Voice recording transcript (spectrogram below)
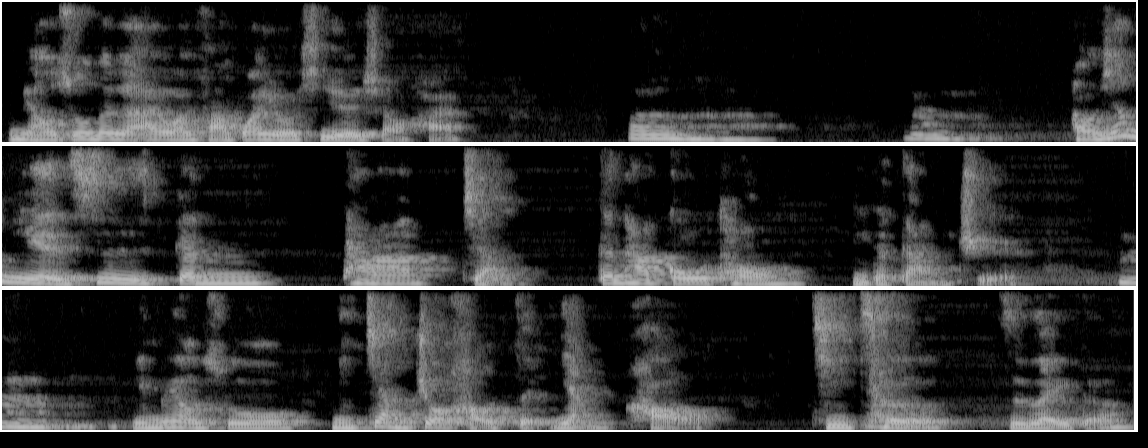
描述那个爱玩法官游戏的小孩，嗯嗯。好像你也是跟他讲，跟他沟通你的感觉，嗯，你没有说你这样就好怎样，好机车之类的，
